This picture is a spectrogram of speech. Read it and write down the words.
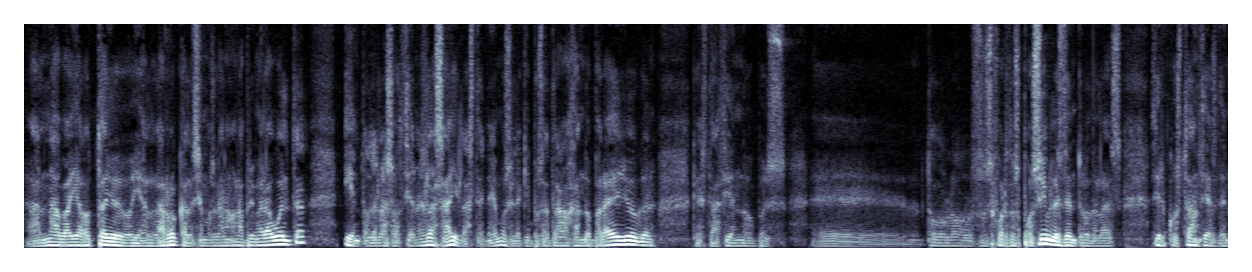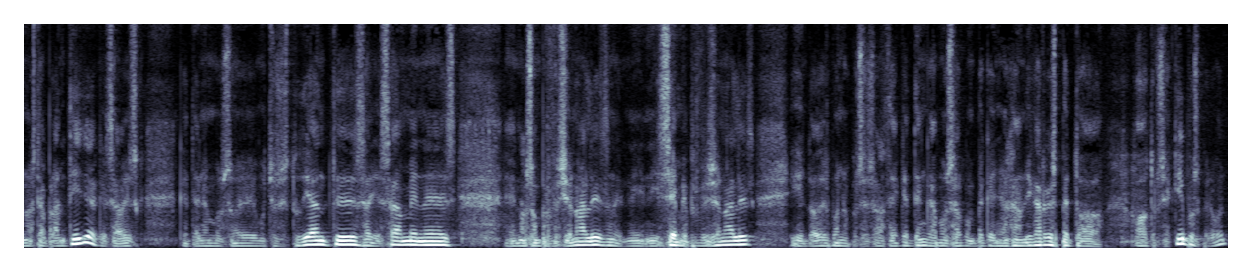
al Nava y al Octavio y a La Roca les hemos ganado la primera vuelta y entonces las opciones las hay, las tenemos, el equipo está trabajando para ello, que, que está haciendo pues eh, todos los esfuerzos posibles dentro de las circunstancias de nuestra plantilla, que sabéis que tenemos eh, muchos estudiantes, hay exámenes, eh, no son profesionales ni, ni semiprofesionales y entonces bueno pues eso hace que tengamos algún pequeño handicap respecto a, a otros equipos, pero bueno,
